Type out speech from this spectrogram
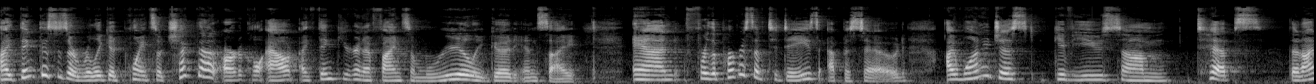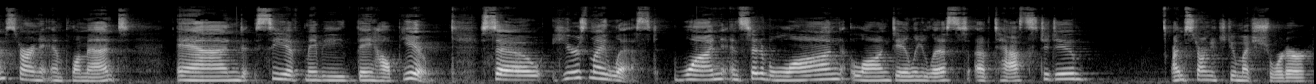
I think this is a really good point. So, check that article out. I think you're going to find some really good insight. And for the purpose of today's episode, I want to just give you some tips that I'm starting to implement and see if maybe they help you. So here's my list. One, instead of long, long daily list of tasks to do, I'm starting to do much shorter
